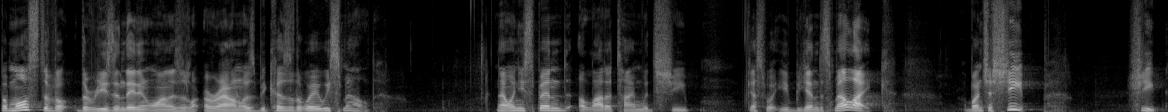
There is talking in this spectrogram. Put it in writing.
But most of the reason they didn't want us around was because of the way we smelled. Now, when you spend a lot of time with sheep, guess what you begin to smell like? A bunch of sheep. Sheep.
